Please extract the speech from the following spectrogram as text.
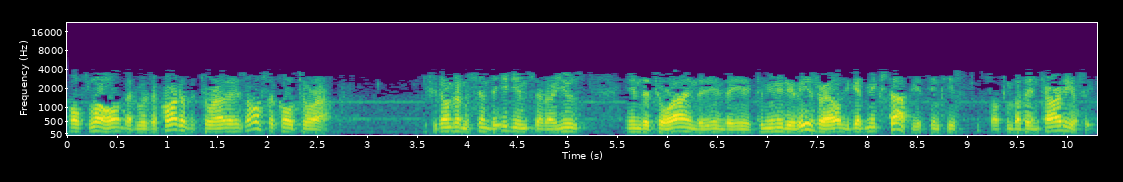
of law that was a part of the Torah that is also called Torah. If you don't understand the idioms that are used in the Torah in the, in the community of Israel, you get mixed up. You think he's talking about the entirety of it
